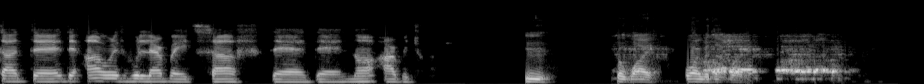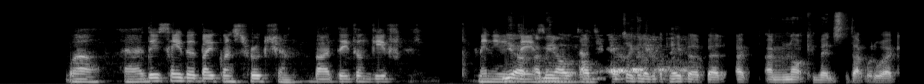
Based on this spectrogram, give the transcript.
that the, the algorithm will learn by itself the, the no arbitrage. Mm. But why? Why would that work? Well, uh, they say that by construction, but they don't give many yeah i mean I'll, I'll, I'll, take a look at the paper but I, am not convinced that that would work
